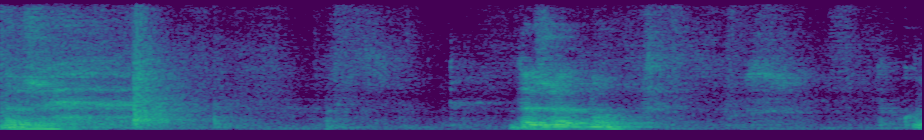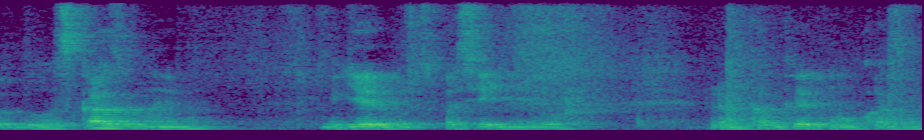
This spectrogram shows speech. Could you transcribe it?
Даже, даже одно такое было сказано ему, где спасение его прям конкретно указано.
